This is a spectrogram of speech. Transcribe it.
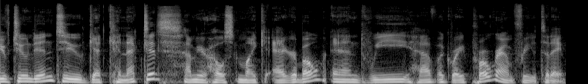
You've tuned in to Get Connected. I'm your host, Mike Agerbo, and we have a great program for you today.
